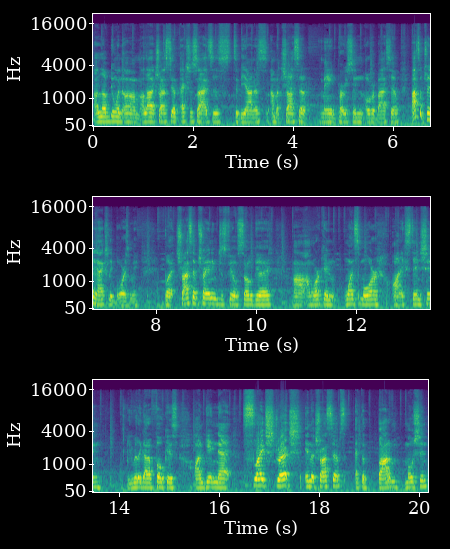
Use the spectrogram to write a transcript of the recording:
I love doing um, a lot of tricep exercises, to be honest. I'm a tricep main person over bicep. Bicep training actually bores me, but tricep training just feels so good. Uh, I'm working once more on extension. You really got to focus on getting that slight stretch in the triceps at the bottom motion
